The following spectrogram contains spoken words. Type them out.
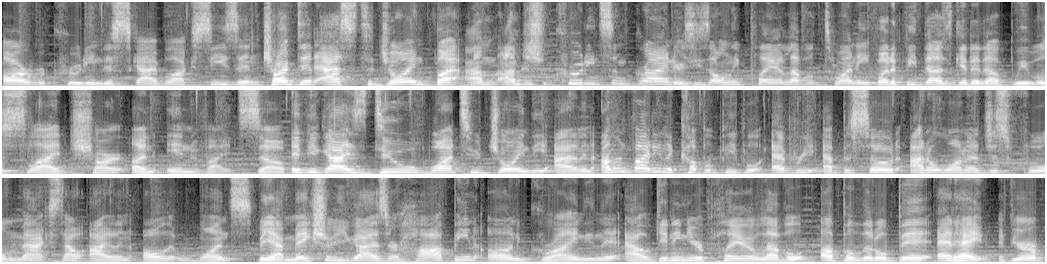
are recruiting this skyblock season. Chart did ask to join but i'm, I'm just recruiting some grinders. He's only player level 20 but if he does get it up we will slide chart an invite so if you guys do want to join the island i'm inviting a couple people every episode i don't want to just full maxed out island all at once. But yeah, make sure you guys are hopping on, grinding it out, getting your player level up a little bit. And hey, if you're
